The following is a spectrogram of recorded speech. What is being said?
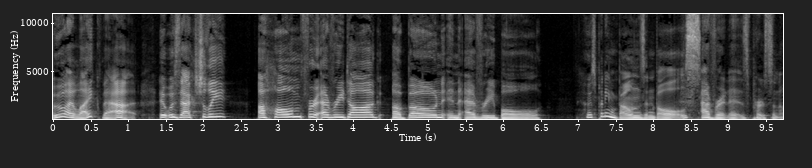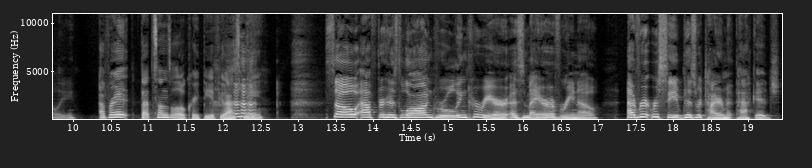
Ooh, I like that. It was actually a home for every dog, a bone in every bowl. Who's putting bones in bowls? Everett is personally. Everett. That sounds a little creepy, if you ask me. So, after his long, grueling career as mayor of Reno, Everett received his retirement package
